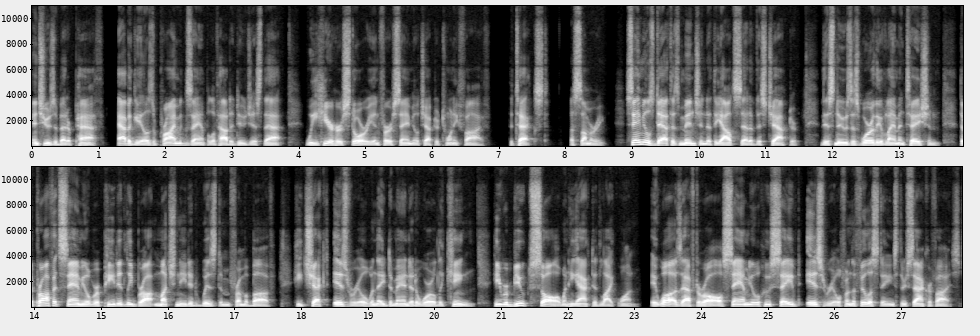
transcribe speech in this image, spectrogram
and choose a better path. Abigail is a prime example of how to do just that. We hear her story in 1 Samuel chapter 25. The text, a summary. Samuel's death is mentioned at the outset of this chapter. This news is worthy of lamentation. The prophet Samuel repeatedly brought much needed wisdom from above. He checked Israel when they demanded a worldly king. He rebuked Saul when he acted like one. It was, after all, Samuel who saved Israel from the Philistines through sacrifice.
